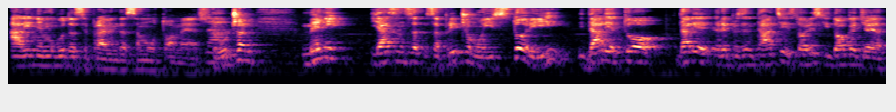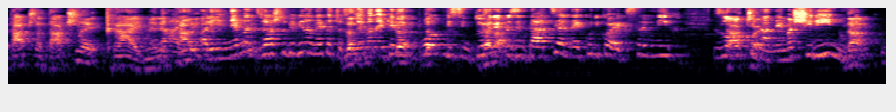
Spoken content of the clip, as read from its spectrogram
ali ne mogu da se pravim da sam u tome stručan. Da. Meni ja sam sa, sa pričom o istoriji i da li je to, da li je reprezentacija istorijskih događaja tačna, tačna je kraj. Mene da, ali, ali nema, zašto bi bila netačna? Zato, nema neke, da, da, mislim, tu je da, da. reprezentacija nekoliko ekstremnih zločina, nema širinu da. neku.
